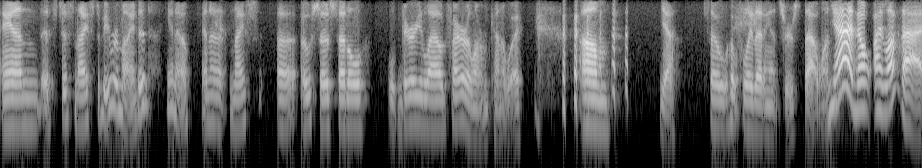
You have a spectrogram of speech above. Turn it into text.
and it's just nice to be reminded. You know, in a nice, uh, oh so subtle, very loud fire alarm kind of way. Um, yeah. So hopefully that answers that one. Yeah, no, I love that.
